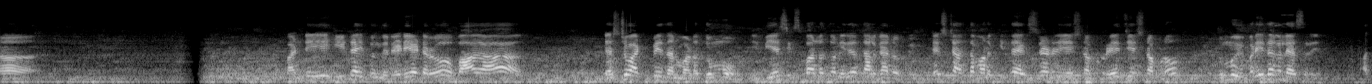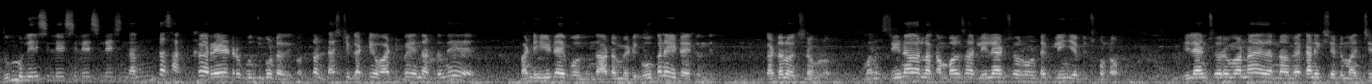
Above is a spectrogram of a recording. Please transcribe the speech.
ఆ. బండి హీట్ అవుతుంది రేడియేటరు బాగా డస్ట్ పట్టిపోయింది అనమాట దుమ్ము. ఈ బిఎస్ సిక్స్ బండ్లతో ఇదే తలకాయ నొప్పి. డస్ట్ అంతా మన కింద ఎక్స్ట్రేటర్ చేసినప్పుడు రేజ్ చేసినప్పుడు దుమ్ము విపరీతంగా లేస్తుంది. ఆ దుమ్ము లేచి లేచి లేచి లేచింది అంతా చక్కగా రేడియేటర్ గుంజుకుంటుంది. మొత్తం డస్ట్ గట్టిగా పట్టిపోయింది అంటుంది బండి హీట్ అయిపోతుంది ఆటోమేటిక్ ఓపెన్ హీట్ అవుతుంది. గడ్డలు వచ్చినప్పుడు. మనకు శ్రీనగర్లో కంపల్సరీ లీలాండ్ షోరూమ్ ఉంటే క్లీన్ చేయించుకుంటాం లీలాండ్ షోరూమ్ అన్నా ఏదన్నా మెకానిక్ షెడ్ మంచి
